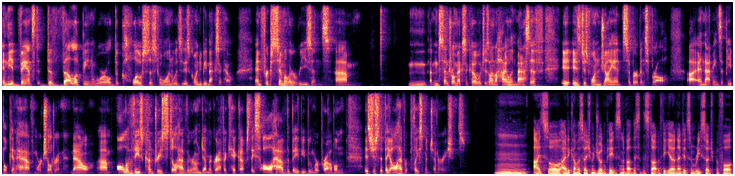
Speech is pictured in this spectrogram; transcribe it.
in the advanced developing world, the closest one was, is going to be Mexico, and for similar reasons. Um, central Mexico, which is on a highland massif, is just one giant suburban sprawl. Uh, and that means that people can have more children. Now, um, all of these countries still have their own demographic hiccups. They all have the baby boomer problem. It's just that they all have replacement generations. Mm, I saw, I had a conversation with Jordan Peterson about this at the start of the year, and I did some research before.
